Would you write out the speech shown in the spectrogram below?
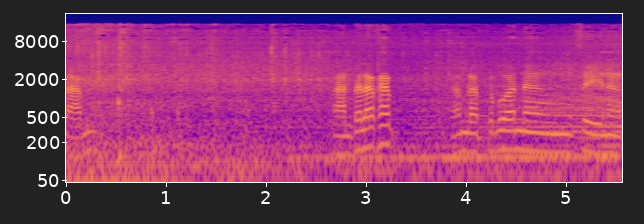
สามผ่านไปแล้วครับสำหรับกระบวนหนึ่งสี่หนึ่ง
